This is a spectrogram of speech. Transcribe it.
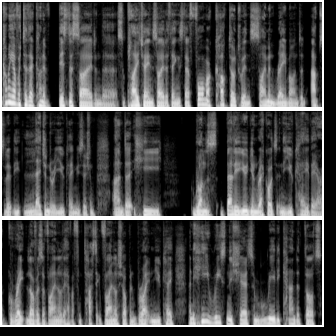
Coming over to the kind of business side and the supply chain side of things, now former Cocteau twin Simon Raymonde, an absolutely legendary UK musician, and uh, he runs Bella Union Records in the UK. They are great lovers of vinyl. They have a fantastic vinyl shop in Brighton, UK. And he recently shared some really candid thoughts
